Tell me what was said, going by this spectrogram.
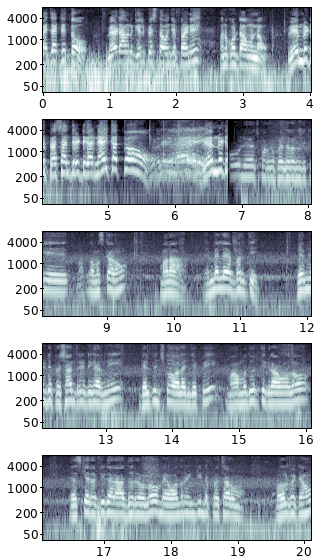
మెజార్టీతో మేడావిని గెలిపిస్తామని చెప్పని అనుకుంటా ఉన్నాం. వేమిరెడ్డి ప్రశాంత్ రెడ్డి గారి నాయకత్వం! వేమిరెడ్డి నియోజకవర్గ ప్రజలందరికీ నమస్కారం. మన ఎమ్మెల్యే అభ్యర్థి వేమిరెడ్డి ప్రశాంత్ రెడ్డి గారిని గెలిపించుకోవాలని చెప్పి మా ముదుర్తి గ్రామంలో ఎస్కే రఫీ గారి ఆధ్వర్యంలో మేమందరం ఇంటింటి ప్రచారం మొదలుపెట్టాము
